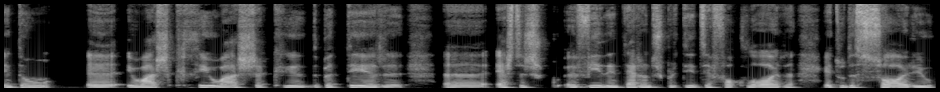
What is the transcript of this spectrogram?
Então eu acho que Rio acha que debater uh, estas, a vida interna dos partidos é folclore, é tudo acessório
